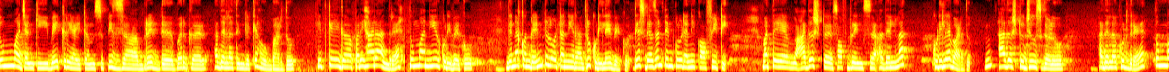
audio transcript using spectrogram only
ತುಂಬ junky, bakery items, pizza, bread, burger ಅದೆಲ್ಲ ತಿನ್ನಲಿಕ್ಕೆ ಹೋಗಬಾರ್ದು. ಇದಕ್ಕೆ ಈಗ ಪರಿಹಾರ ಅಂದರೆ ತುಂಬ ನೀರು ಕುಡಿಬೇಕು. ದಿನಕ್ಕೊಂದು ಎಂಟು ಲೋಟ ನೀರಾದರೂ ಕುಡಿಲೇಬೇಕು. This doesn't include any coffee tea ಮತ್ತು ಆದಷ್ಟು ಸಾಫ್ಟ್ ಡ್ರಿಂಕ್ಸ್ ಅದೆಲ್ಲ ಕುಡಿಲೇಬಾರ್ದು. ಆದಷ್ಟು ಜ್ಯೂಸ್ಗಳು ಅದೆಲ್ಲ ಕುಡಿದ್ರೆ ತುಂಬ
